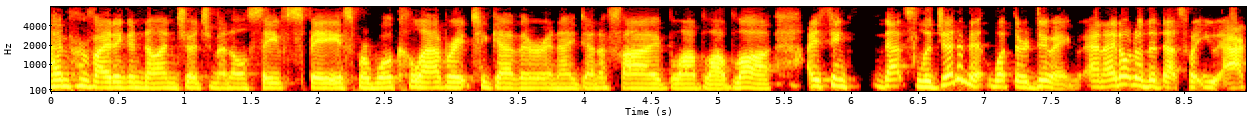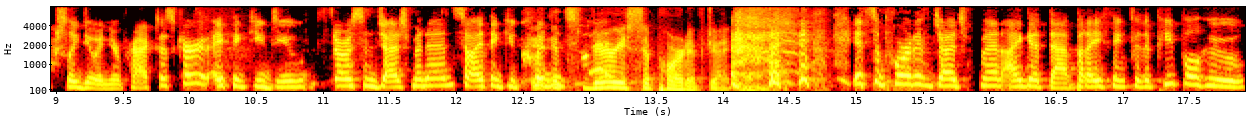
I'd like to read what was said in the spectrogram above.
I'm providing a non judgmental safe space where we'll collaborate together and identify blah, blah, blah. I think that's legitimate what they're doing. And I don't know that that's what you actually do in your practice, Curt. I think you do throw some judgment in. So I think you could. it's very supportive judgment it's supportive judgment. I get that. But I think for the people who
